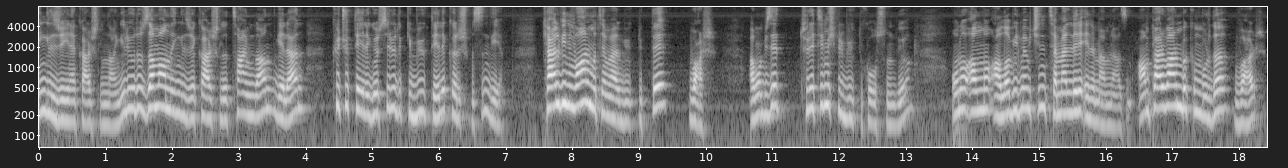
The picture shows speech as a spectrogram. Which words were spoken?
İngilizce yine karşılığından geliyordu. Zamanla İngilizce karşılığı time'dan gelen küçük T ile gösteriyorduk ki büyük T ile karışmasın diye. Kelvin var mı temel büyüklükte? Var. Ama bize türetilmiş bir büyüklük olsun diyor. Onu alma, alabilmem için temelleri elemem lazım. Amper var mı bakın burada? Var.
